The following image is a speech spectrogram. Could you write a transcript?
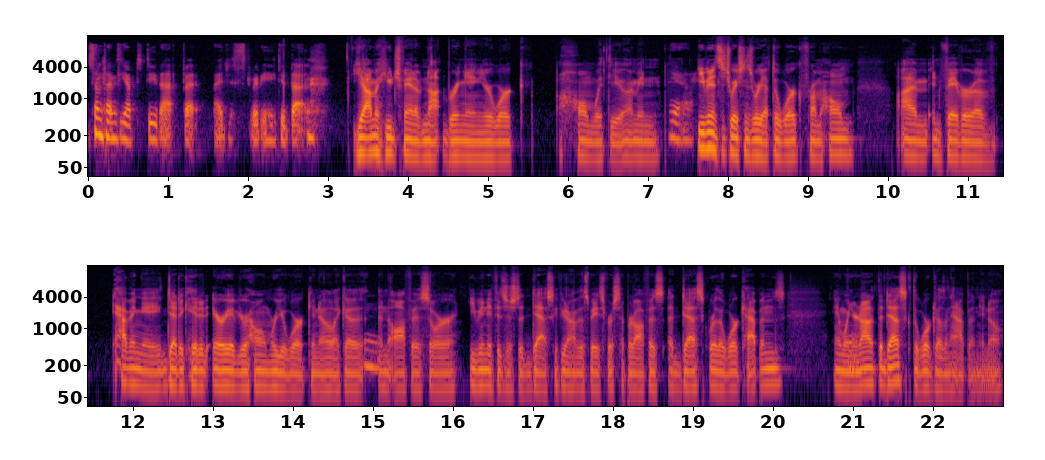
sometimes you have to do that, but I just really hated that. Yeah, I'm a huge fan of not bringing your work home with you. I mean, yeah, even in situations where you have to work from home, I'm in favor of having a dedicated area of your home where you work, you know, like a an office or even if it's just a desk, if you don't have the space for a separate office, a desk where the work happens. And when you're not at the desk, the work doesn't happen, you know.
